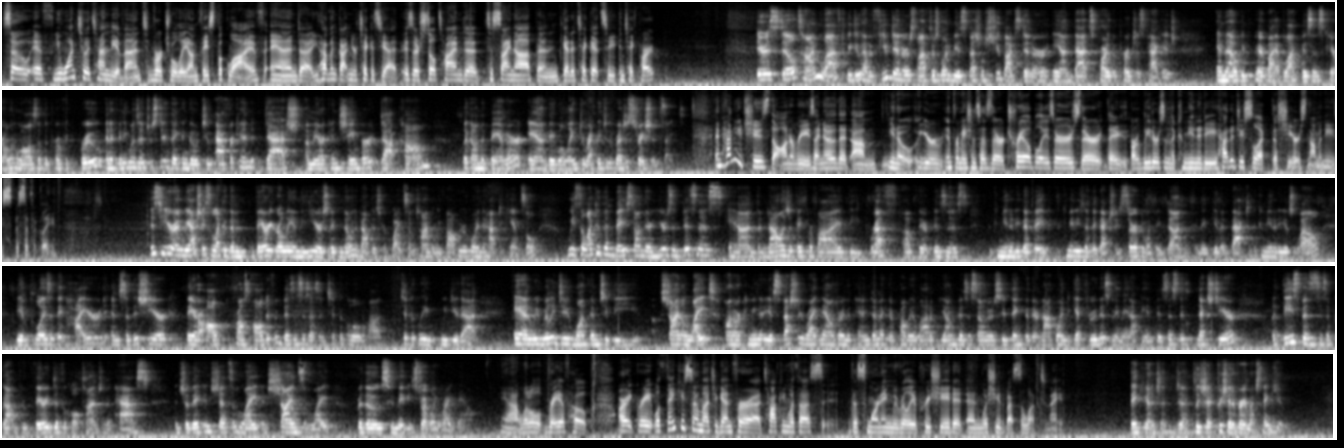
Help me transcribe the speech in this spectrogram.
So if you want to attend the event virtually on Facebook Live and uh, you haven't gotten your tickets yet, is there still time to, to sign up and get a ticket so you can take part? There is still time left. We do have a few dinners left. There's going to be a special shoebox dinner, and that's part of the purchase package. And that will be prepared by a Black business, Carolyn Wallace of The Perfect Brew. And if anyone's interested, they can go to african-americanchamber.com, click on the banner, and they will link directly to the registration site. And how do you choose the honorees? I know that um, you know your information says they're trailblazers, they're they are leaders in the community. How did you select this year's nominees specifically? This year, and we actually selected them very early in the year, so they've known about this for quite some time, but we thought we were going to have to cancel. We selected them based on their years in business and the knowledge that they provide, the breadth of their business, the community that they, the communities that they've actually served and what they've done, and they've given back to the community as well. The employees that they've hired, and so this year they are all across all different businesses, as in typical. Uh, typically, we do that, and we really do want them to be shine a light on our community, especially right now during the pandemic. There are probably a lot of young business owners who think that they're not going to get through this and they may not be in business this next year. But these businesses have gotten through very difficult times in the past. And so they can shed some light and shine some light for those who may be struggling right now. Yeah, a little ray of hope. All right, great. Well, thank you so much again for uh, talking with us this morning. We really appreciate it and wish you the best of luck tonight. Thank you, Angela. Appreciate, appreciate it very much. Thank you.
